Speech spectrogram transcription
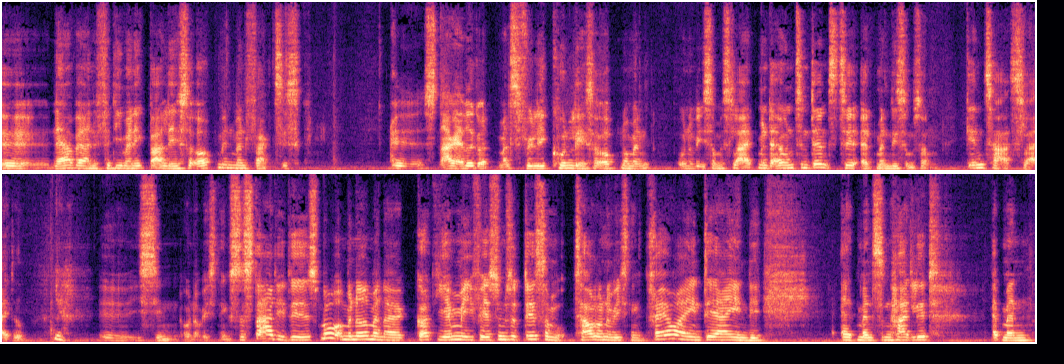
øh, nærværende, fordi man ikke bare læser op, men man faktisk øh, snakker. Jeg ved godt, man selvfølgelig ikke kun læser op, når man underviser med slide, men der er jo en tendens til, at man ligesom sådan gentager slidet Ja. øh, i sin undervisning. Så start i det små og med noget, man er godt hjemme i, for jeg synes, at det, som tavleundervisning kræver af en, det er egentlig, at man sådan har et lidt, at man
